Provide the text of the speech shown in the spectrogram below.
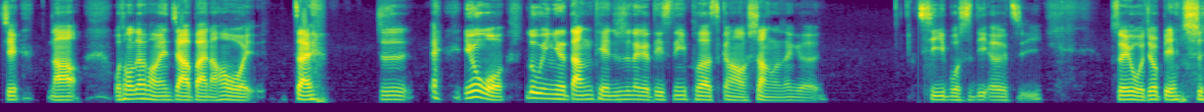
接然后我同事在旁边加班，然后我在就是哎，因为我录音的当天就是那个 Disney Plus 刚好上了那个《奇异博士》第二集。所以我就边吃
